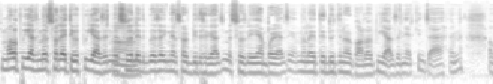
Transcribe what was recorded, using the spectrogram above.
मलाई पुगिहाल्छ मेरो छोरा यति पुगिहाल्छ नि मेरो। छोराले यति पुगिहाल्छ मेरो छोरा विदेश गइहाल्छ मेरो छोराले यहाँ पढिहाल्छ। मलाई त्यो दुई तिनवटा घरमा पुगिहाल्छ नि किन चाह होइन? अब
